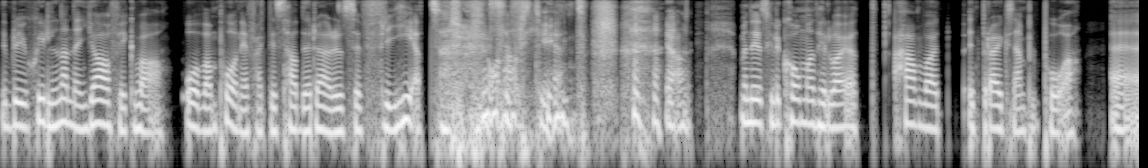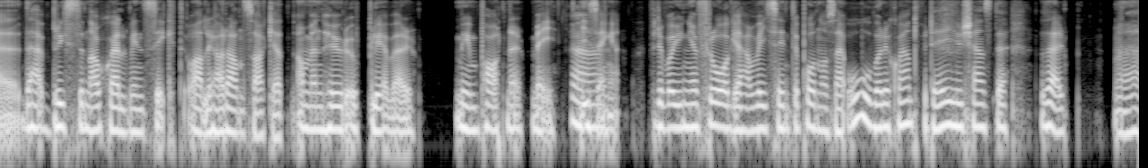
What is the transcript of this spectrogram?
det blev ju skillnad när jag fick vara ovanpå när jag faktiskt hade rörelsefrihet från ja. Men det jag skulle komma till var ju att han var ett, ett bra exempel på eh, det här bristen av självinsikt och aldrig har rannsakat ja, men hur upplever min partner mig Ja. i sängen. För det var ju ingen fråga, han visade inte på någon så här, oh var det skönt för dig, hur känns det? Så här, äh.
